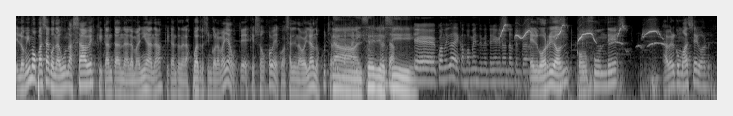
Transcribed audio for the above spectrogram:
eh, lo mismo pasa con algunas aves que cantan a la mañana, que cantan a las 4 o 5 de la mañana. Ustedes que son jóvenes, cuando salen a bailar, ¿no escuchan? No, en serio, sí. Eh, cuando iba de campamento y me tenía que levantar temprano. El gorrión confunde. A ver cómo hace gorrión.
